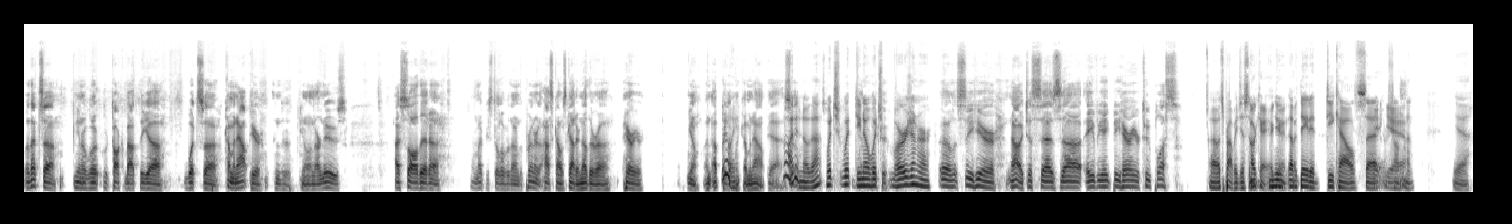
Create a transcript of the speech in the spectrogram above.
Well, that's uh, you know, we'll, we'll talk about the uh, what's uh coming out here in the you know in our news. I saw that uh, it might be still over there on the printer. That Haskell's got another uh Harrier, you know, an updated Really? one coming out. Yeah, Oh, I didn't know that. Which what do you Yeah, know which too. version or Uh, let's see here. No, it just says uh, AV8B Harrier Two Plus. oh it's probably just a Okay, new again, updated decal set or Yeah. something. Yeah.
